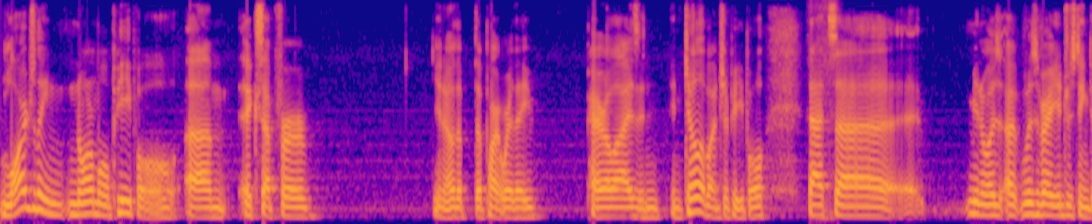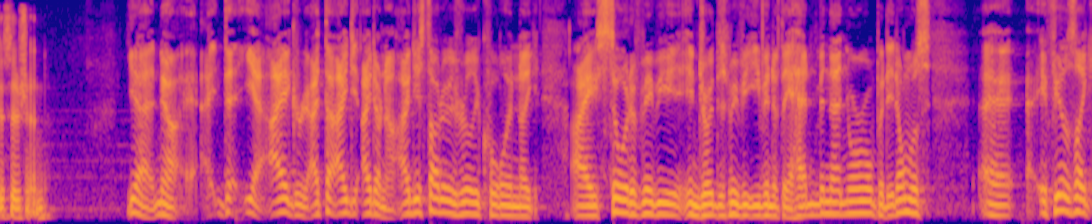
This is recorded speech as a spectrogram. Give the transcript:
largely normal people um, except for you know the, the part where they paralyze and, and kill a bunch of people that's uh, you know was, uh, was a very interesting decision. Yeah, no, I, th- yeah, I agree. I thought I, I don't know. I just thought it was really cool, and like I still would have maybe enjoyed this movie even if they hadn't been that normal. But it almost uh, it feels like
